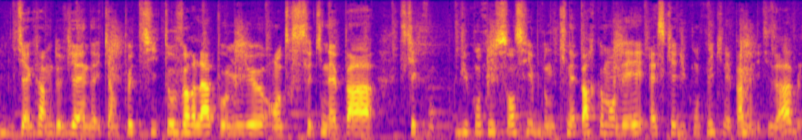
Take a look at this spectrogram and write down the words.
diagramme de Vienne avec un petit overlap au milieu entre ce qui n'est pas ce qui est du contenu sensible, donc qui n'est pas recommandé, et ce qui est du contenu qui n'est pas monétisable.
